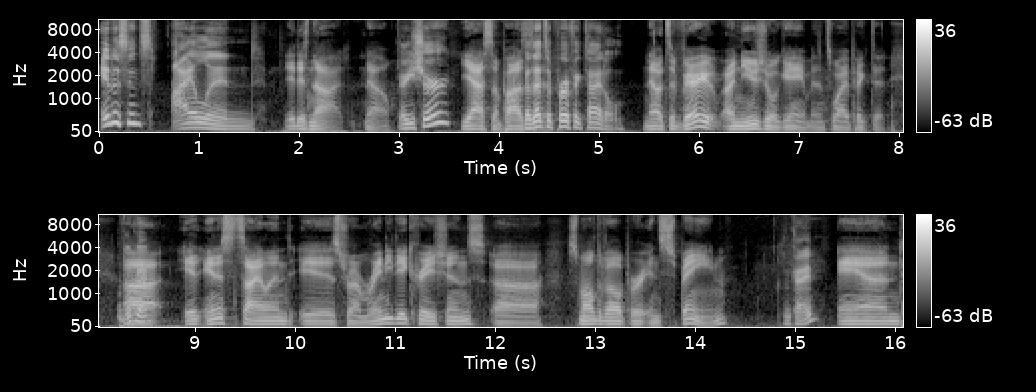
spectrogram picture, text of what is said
Innocence Island. It is not. No. Are you sure? Yes, I'm positive. Because that's a perfect title. No, it's a very unusual game, and that's why I picked it. Okay. Uh, it, Innocence Island is from Rainy Day Creations, uh, small developer in Spain, Okay. and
